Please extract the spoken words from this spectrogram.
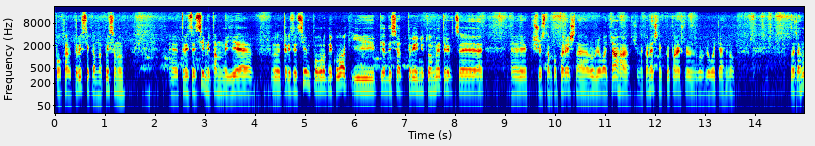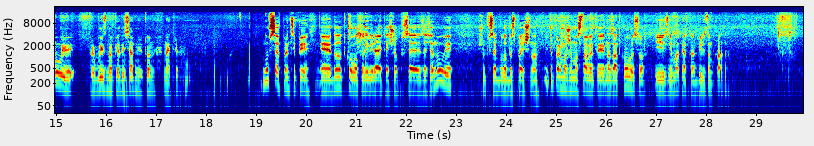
По характеристикам написано 37 і там є е, 37 поворотний кулак і 53 ньютон метрів це е, щось там поперечна рульова тяга чи наконечник поперечної рульової тяги. Ну, затягнули приблизно 50 ньютон метрів. Ну, все, в принципі, е, додатково перевіряйте, щоб все затягнули, щоб все було безпечно. І тепер можемо ставити назад колесо і знімати автомобіль з домкрата.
